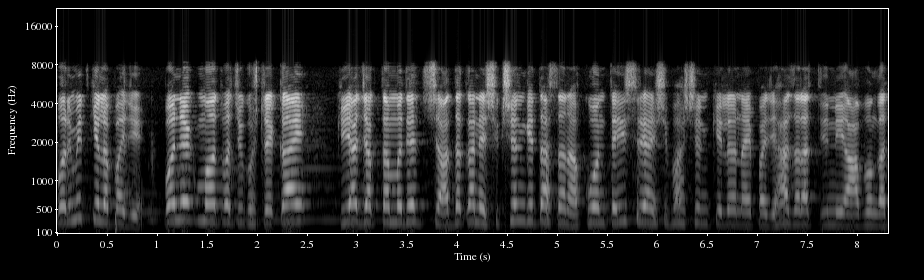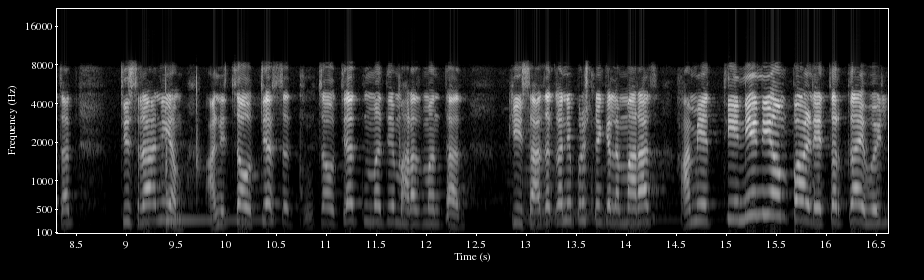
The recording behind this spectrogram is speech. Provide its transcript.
परिमित केलं पाहिजे. पण एक महत्वाची गोष्ट आहे काय? की या जगतामध्ये साधकाने शिक्षण घेत असताना कोणत्याही स्त्रियांशी भाषण केलं नाही पाहिजे. हा झाला तिन्ही अभंगाचा तिसरा नियम आणि चौथ्या चौथ्यात मध्ये महाराज म्हणतात की साधकाने प्रश्न केला महाराज आम्ही हे तिन्ही नियम पाळले तर काय होईल?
